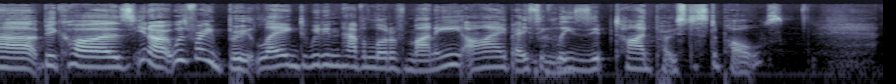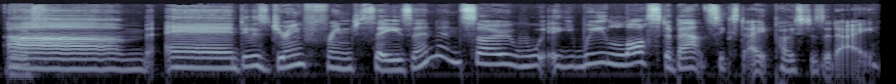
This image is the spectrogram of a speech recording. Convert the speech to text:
Uh, because you know it was very bootlegged. We didn't have a lot of money. I basically zip tied posters to poles, um, and it was during Fringe season, and so we, we lost about six to eight posters a day.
